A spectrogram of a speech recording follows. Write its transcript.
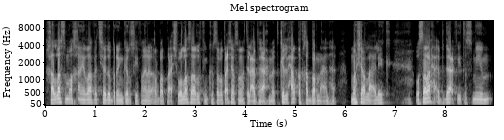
خلصت مؤخرا إضافة Shadowbringers في Final 14 والله صار لك يمكن 17 سنة تلعبها أحمد. كل حلقة تخبرنا عنها. ما شاء الله عليك. وصراحة إبداع في تصميم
